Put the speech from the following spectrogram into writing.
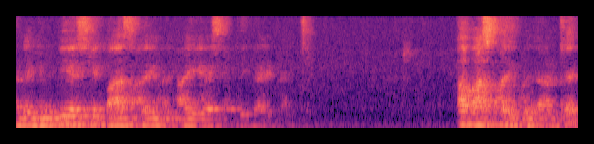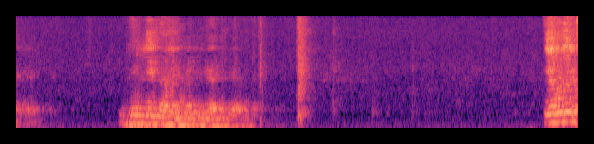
અને યુપીએસસી પાસ કરીને આઈએએસ અધિકારી થાય છે. આ વાસ્તવિક ઉદાહરણ છે. નવી વિદ્યાર્થી એવું જ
